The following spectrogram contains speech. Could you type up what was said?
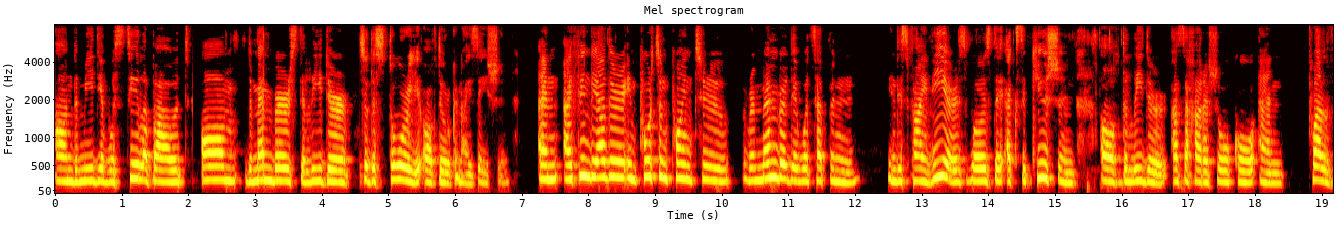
on the media was still about um, the members, the leader, so the story of the organization. And I think the other important point to remember that what's happened in these five years was the execution of the leader Asahara Shoko and 12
